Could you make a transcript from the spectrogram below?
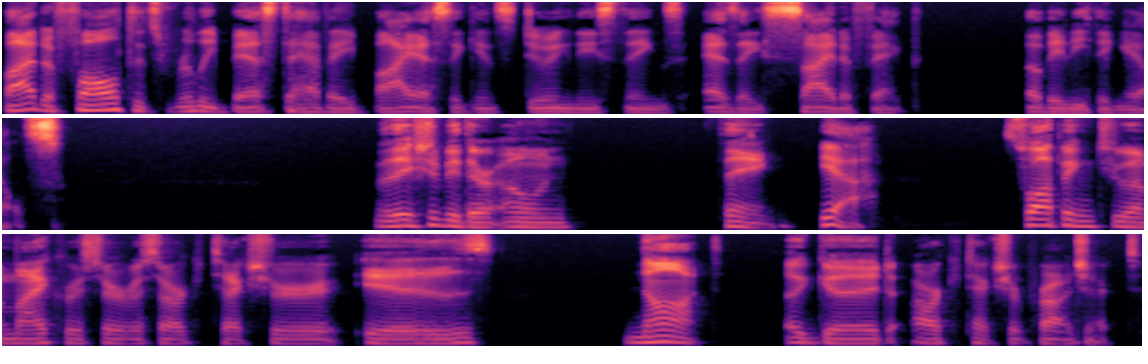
by default, it's really best to have a bias against doing these things as a side effect of anything else. they should be their own thing Yeah. Swapping to a microservice architecture is not a good architecture project.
